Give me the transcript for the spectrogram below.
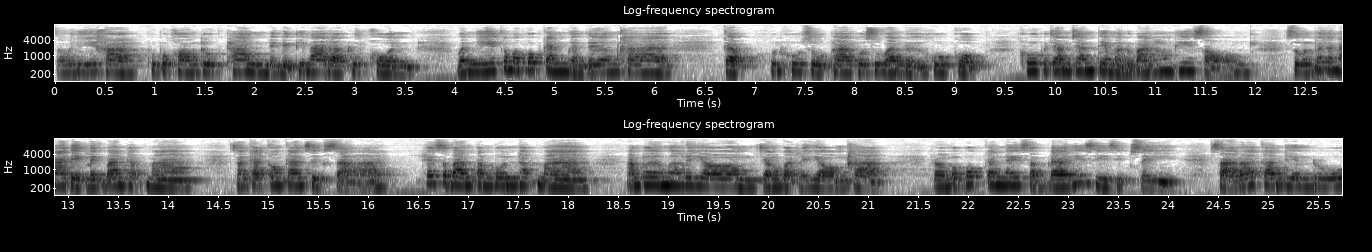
สวัสดีค่ะ ผู้ปกครองทุกท่านเด็กๆที่น่ารักทุกคน วันนี้ก็มาพบกันเหมือนเดิมค่ะ กับคุณครูสุภาโพสุวรรณหรือครูกบ ครูประจำชั้นเตรียมอนุบาลห้องที่สองศูนย์พัฒนาเด็กเล็กบ้านทับมา สังกัดกองการศึกษา เทศบาลตำบลทับมาอำเภอเมืองระยอง จังหวัดระยองค่ะ เรามาพบกันในสัปดาห์ที่ 44 สาระการเรียนรู้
